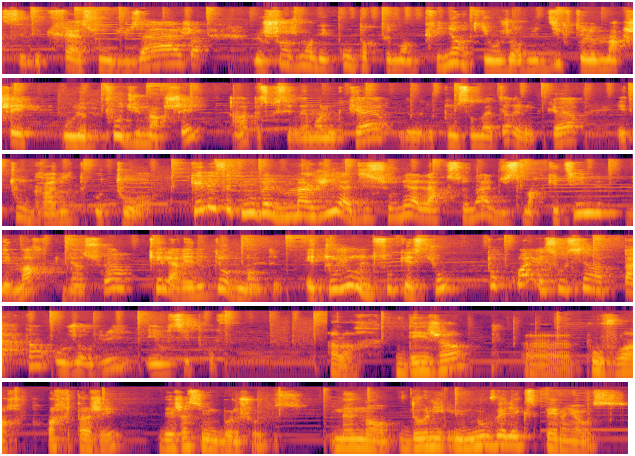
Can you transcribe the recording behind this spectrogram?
C'est des créations d'usage, le changement des comportements clients qui aujourd'hui dictent le marché ou le pouls du marché, Hein, parce que c'est vraiment le cœur, le, consommateur et le cœur, et tout gravite autour. Quelle est cette nouvelle magie additionnée à l'arsenal du marketing, des marques bien sûr, qu'est la réalité augmentée? Et toujours une sous-question, pourquoi est-ce aussi impactant aujourd'hui et aussi profond? Alors, déjà, euh, pouvoir partager, déjà c'est une bonne chose. Maintenant, donner une nouvelle expérience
